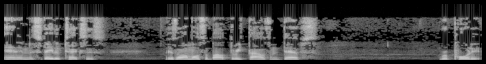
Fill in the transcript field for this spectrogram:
and in the state of Texas, there's almost about 3,000 deaths reported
